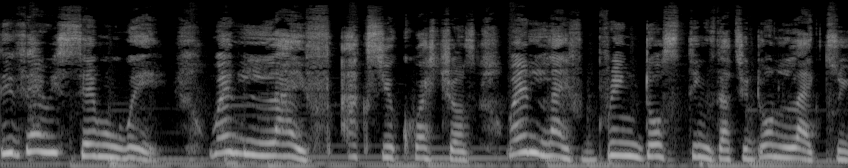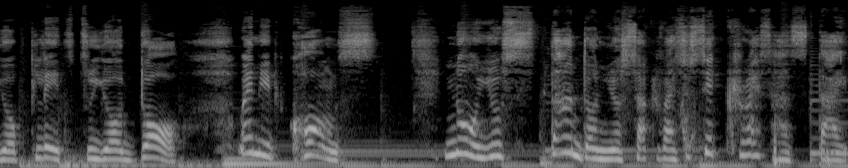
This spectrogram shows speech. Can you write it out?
The very same way, when life asks you questions, when life bring those things that you don't like to your plate, to your door, when it comes, no, you stand on your sacrifice. You say Christ has died.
